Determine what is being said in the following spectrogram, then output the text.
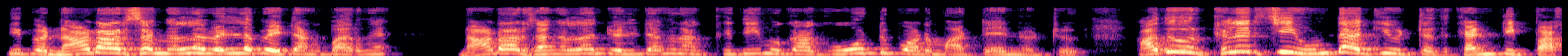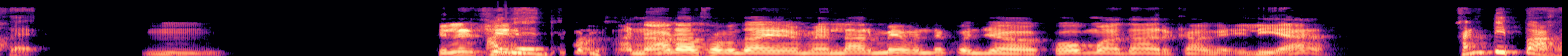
இப்ப நாடார் சங்கம்லாம் வெளில போயிட்டாங்க பாருங்க. நாடார் சங்கம்லாம் சொல்லிட்டாங்க நான் திமுகவுக்கு ஓட்டு போட மாட்டேன்னு அது ஒரு கிளர்ச்சியை உண்டாக்கி விட்டது கண்டிப்பாக நாடா சமுதாயம் எல்லாருமே வந்து கொஞ்சம் கோபமா தான் இருக்காங்க இல்லையா? கண்டிப்பாக.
